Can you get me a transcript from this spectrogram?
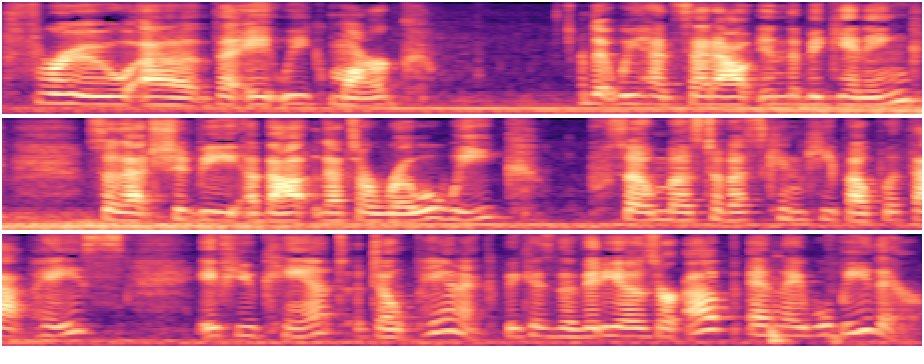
through uh, the eight week mark that we had set out in the beginning. So that should be about, that's a row a week. So most of us can keep up with that pace. If you can't, don't panic because the videos are up and they will be there.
